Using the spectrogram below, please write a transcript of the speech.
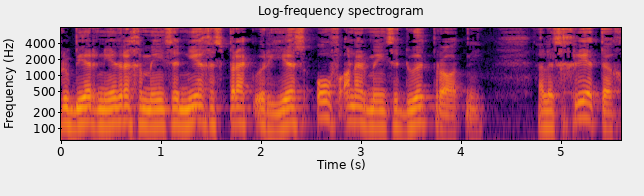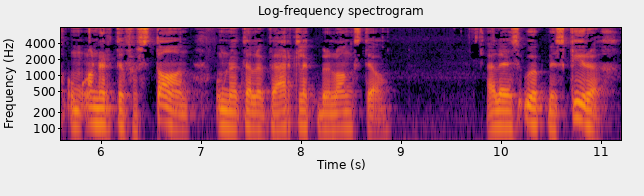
probeer nederige mense nie 'n gesprek oorheers of ander mense doodpraat nie. Hulle is gretig om ander te verstaan omdat hulle werklik belangstel. Hulle is ook nuuskierig.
